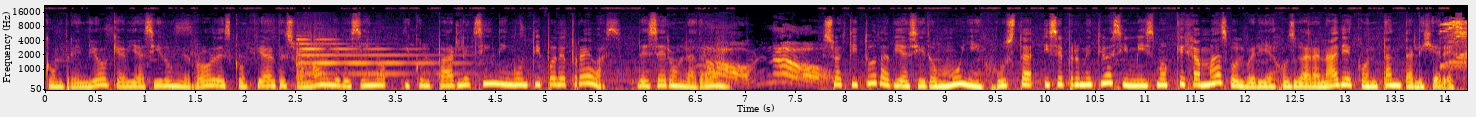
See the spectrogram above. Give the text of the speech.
Comprendió que había sido un error desconfiar de su amable vecino y culparle sin ningún tipo de pruebas de ser un ladrón. Su actitud había sido muy injusta y se prometió a sí mismo que jamás volvería a juzgar a nadie con tanta ligereza.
